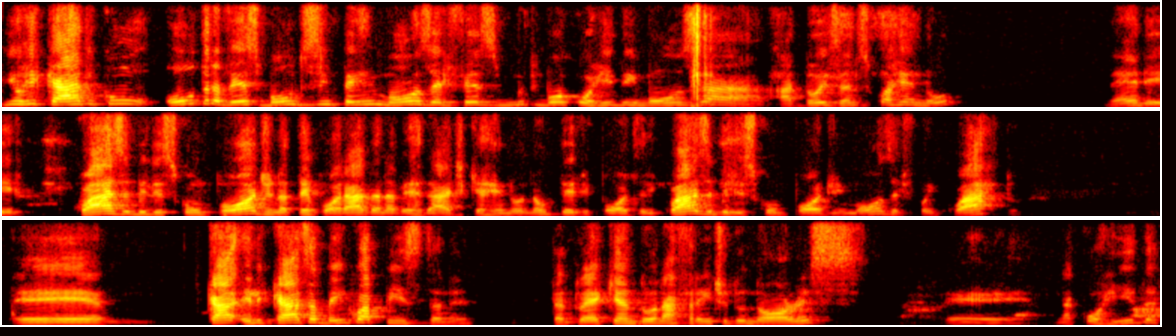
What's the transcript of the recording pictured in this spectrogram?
E o Ricardo com outra vez bom desempenho em Monza. Ele fez muito boa corrida em Monza há dois anos com a Renault. Né? Ele quase beliscou um pódio na temporada, na verdade, que a Renault não teve pódio. Ele quase beliscou um pódio em Monza, ele ficou em quarto. É... Ele casa bem com a pista, né? Tanto é que andou na frente do Norris é... na corrida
